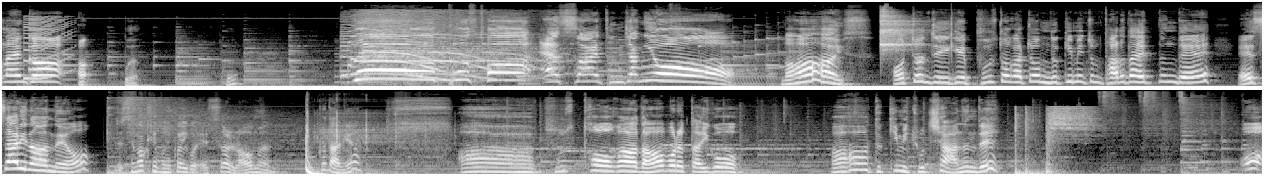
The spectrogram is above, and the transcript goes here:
랭커. 아 뭐야? 어? 와 부스터 SR 등장이요 나이스 어쩐지 이게 부스터가 좀 느낌이 좀 다르다 했는데 SR이 나왔네요 근데 생각해보니까 이거 SR 나오면 끝 아니야? 아 부스터가 나와버렸다 이거 아 느낌이 좋지 않은데? 어!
